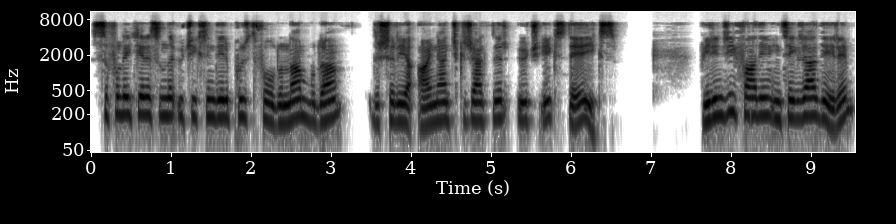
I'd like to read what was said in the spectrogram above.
0 ile 2 arasında 3x'in değeri pozitif olduğundan bu da dışarıya aynen çıkacaktır. 3x dx. Birinci ifadenin integral değeri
